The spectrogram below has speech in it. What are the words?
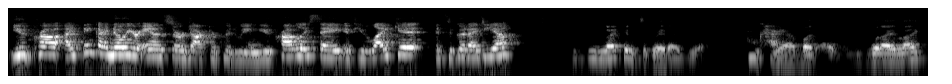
you'd probably. I think I know your answer, Dr. Pedouim. You'd probably say if you like it, it's a good idea. If you like it, it's a great idea. Okay. Yeah, but uh, would I like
